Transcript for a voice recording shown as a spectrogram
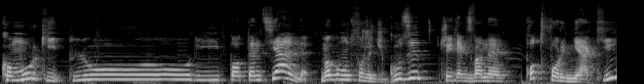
komórki pluripotencjalne mogą utworzyć guzy, czyli tak zwane potworniaki,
